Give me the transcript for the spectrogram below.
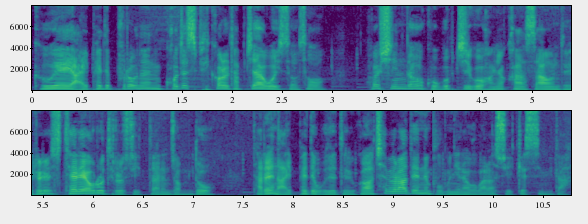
그 외에 아이패드 프로는 쿼드 스피커를 탑재하고 있어서 훨씬 더 고급지고 강력한 사운드를 스테레오로 들을 수 있다는 점도 다른 아이패드 모델들과 차별화되는 부분이라고 말할 수 있겠습니다.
